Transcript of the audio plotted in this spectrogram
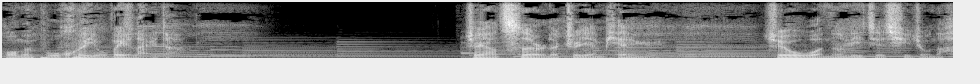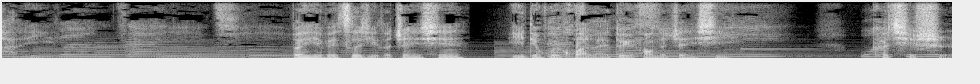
我们不会有未来的。这样刺耳的只言片语，只有我能理解其中的含义。本以为自己的真心一定会换来对方的珍惜，可其实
